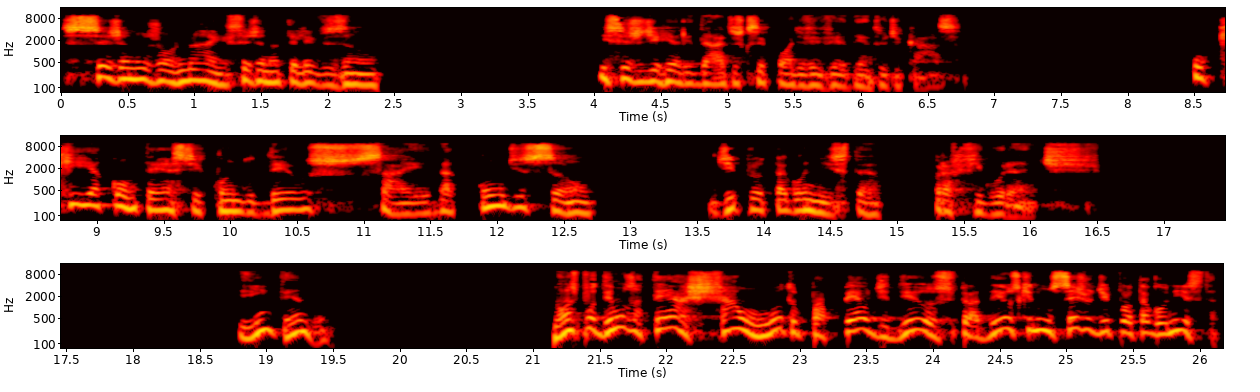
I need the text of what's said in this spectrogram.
Seja nos jornais, seja na televisão, e seja de realidades que você pode viver dentro de casa. O que acontece quando Deus sai da condição de protagonista para figurante? E entendam, nós podemos até achar um outro papel de Deus para Deus que não seja de protagonista.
